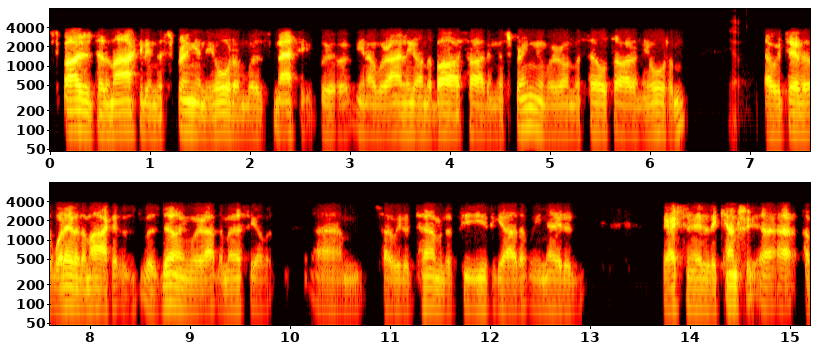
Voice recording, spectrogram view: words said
exposure to the market in the spring and the autumn was massive. We were, you know, we're only on the buyer side in the spring and we are on the sell side in the autumn. Yep. So whichever, whatever the market was, was doing, we were at the mercy of it. Um, so we determined a few years ago that we needed, we actually needed a country, a, a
